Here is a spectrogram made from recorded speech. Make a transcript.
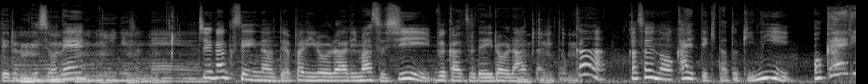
てるんですよね。うんいいですね。中学生になるとやっぱりいろいろありますし部活でいろいろあったりとか、かそういうのを帰ってきた時に「おかえり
